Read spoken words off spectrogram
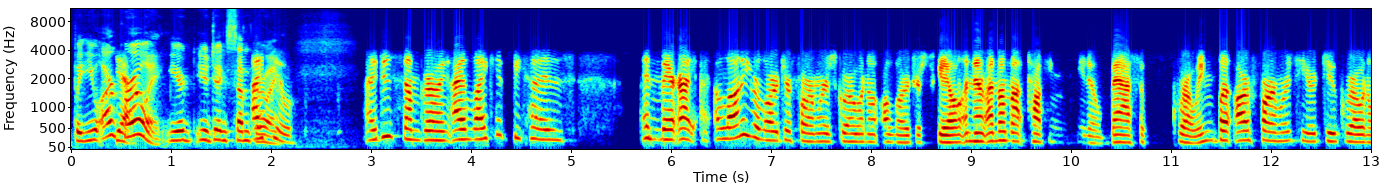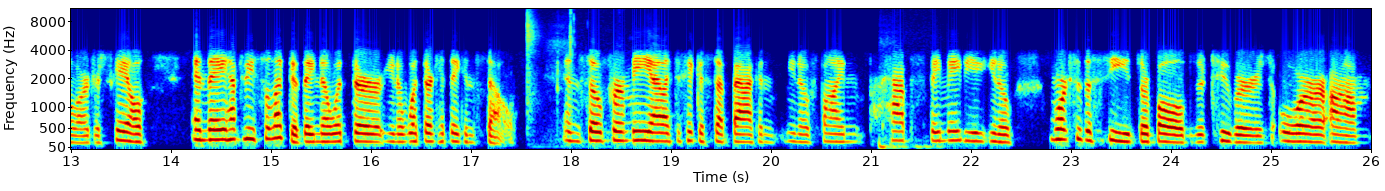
but you are Yeah. growing. You're you're doing some growing. I do. I do some growing. I like it because, and there, I, a lot of your larger farmers grow on a, a larger scale, and, I'm- and I'm not talking, you know, massive growing, but our farmers here do grow on a larger scale, and they have to be selective. They know what they're, you know, what they're they can sell, and so for me, I like to take a step back and you know find perhaps they may be, you know, more expensive seeds or bulbs or tubers or um,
